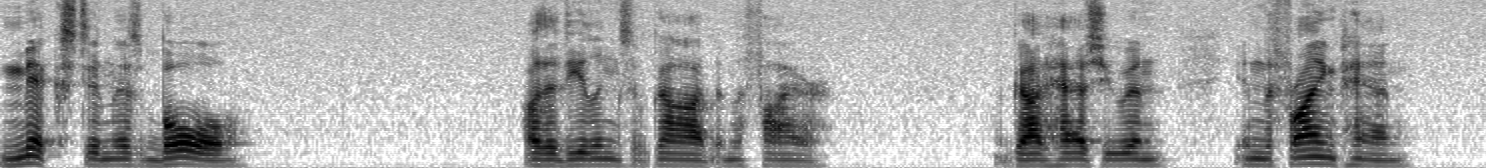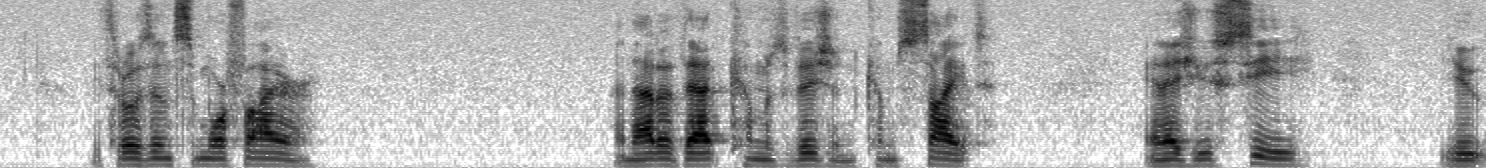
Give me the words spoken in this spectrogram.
mixed in this bowl are the dealings of God and the fire. God has you in, in the frying pan. He throws in some more fire. And out of that comes vision, comes sight. And as you see, you,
